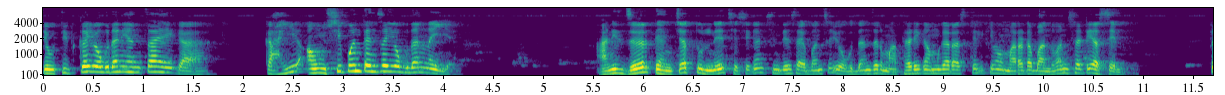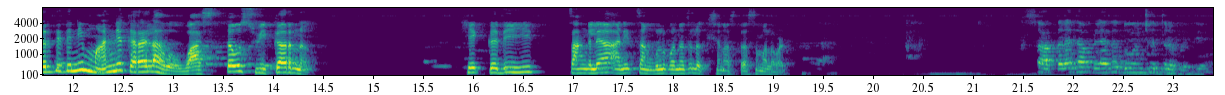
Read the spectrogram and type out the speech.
ते तितकं योगदान यांचं आहे का? काही अंशी पण त्यांचं योगदान नाही आहे आणि जर त्यांच्या तुलनेत शशिकांत शिंदे साहेबांचं योगदान जर माथाडी कामगार असतील किंवा मराठा बांधवांसाठी असेल तर ते त्यांनी मान्य करायला हवं वास्तव स्वीकारणं. हे कधीही चांगल्या आणि चांगुलपणाचं लक्षण असतं असं मला वाटतं. साताऱ्यात आपल्या आता दोन छत्रपती.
